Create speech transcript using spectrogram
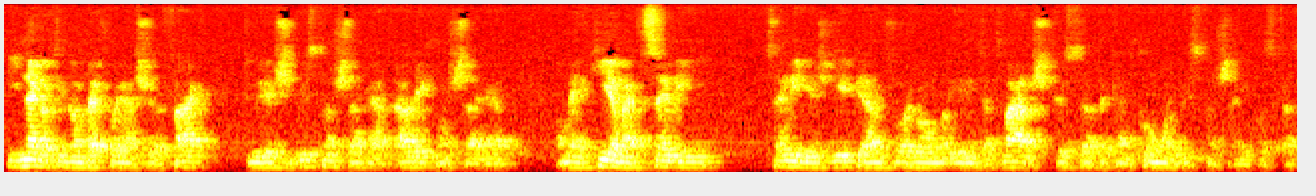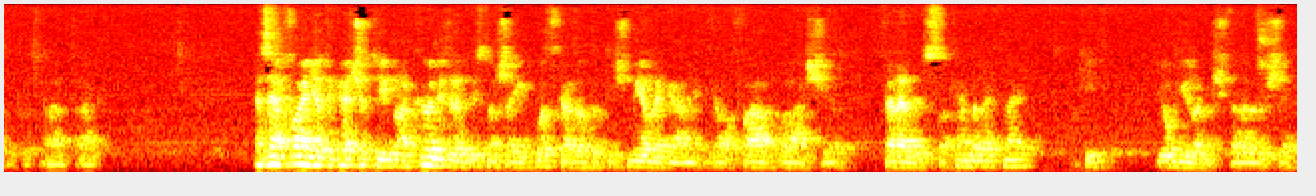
így negatívan befolyásolja a fák tűrési biztonságát, állékonyságát, amely kiemelt személy, személy és gépjármű forgalommal érintett városi közterületeken komoly biztonsági kockázatot jelentenek. Ezen faegyetek esetében a környezetbiztonsági kockázatot is mérlegelni kell a fápolásért felelős szakembereknek, akik jogilag is felelősek,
